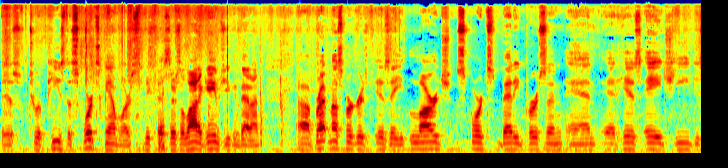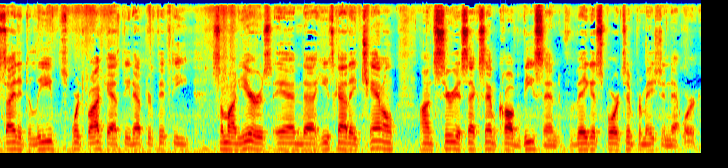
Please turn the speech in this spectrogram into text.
is to appease the sports gamblers because there's a lot of games you can bet on. Uh, Brett Musburger is a large sports betting person, and at his age, he decided to leave sports broadcasting after 50 some odd years, and uh, he's got a channel on Sirius XM called VSIN, Vegas Sports Information Network.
